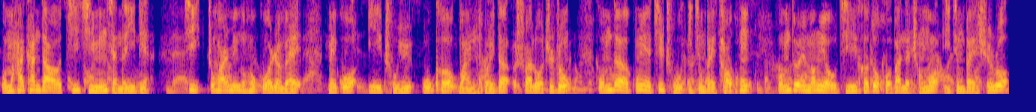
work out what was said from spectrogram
我们还看到极其明显的一点，即中华人民共和国认为美国已处于无可挽回的衰落之中，我们的工业基础已经被掏空，我们对盟友及合作伙伴的承诺已经被削弱。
